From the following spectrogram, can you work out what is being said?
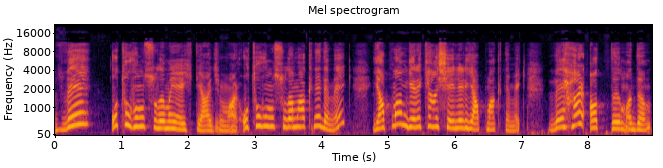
ve o tohumu sulamaya ihtiyacım var. O tohumu sulamak ne demek? Yapmam gereken şeyleri yapmak demek. Ve her attığım adım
